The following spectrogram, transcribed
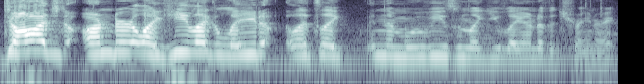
dodged under, like he like laid. It's like in the movies when like you lay under the train, right?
